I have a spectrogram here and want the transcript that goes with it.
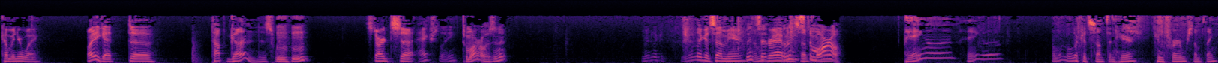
Coming your way. Well, you got uh, Top Gun this week. hmm Starts uh, actually. Tomorrow, isn't it? Let me look at, let me look at some here. It's, I'm grabbing it's something. tomorrow. Hang on, hang on. I want to look at something here, confirm something.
